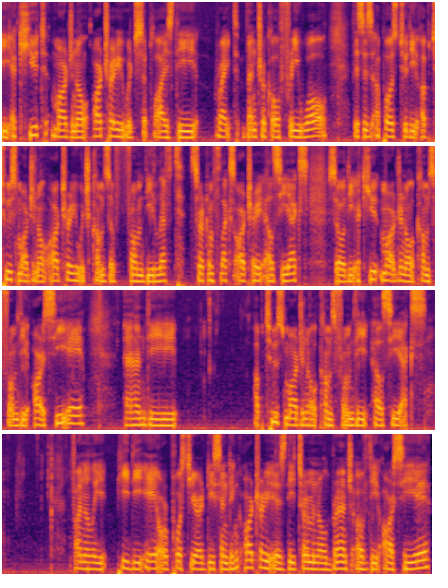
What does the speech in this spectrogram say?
The acute marginal artery, which supplies the right ventricle free wall. This is opposed to the obtuse marginal artery, which comes from the left circumflex artery, LCX. So the acute marginal comes from the RCA, and the obtuse marginal comes from the LCX. Finally, PDA or posterior descending artery is the terminal branch of the RCA.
